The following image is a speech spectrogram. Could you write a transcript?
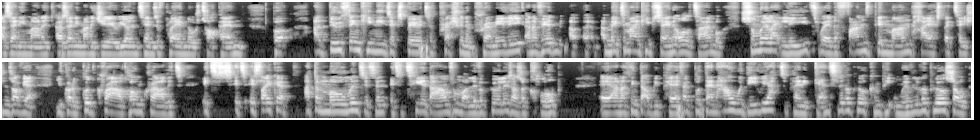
as any manage, as any managerial in terms of playing those top end. But I do think he needs experience of pressure in the Premier League. And I've heard a, a mate of mine keep saying it all the time, but somewhere like Leeds, where the fans demand high expectations of you, you've got a good crowd, home crowd. It's it's it's it's like a at the moment it's an it's a tear down from what Liverpool is as a club. Uh, and I think that would be perfect. But then, how would he react to playing against Liverpool, competing with Liverpool? So,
